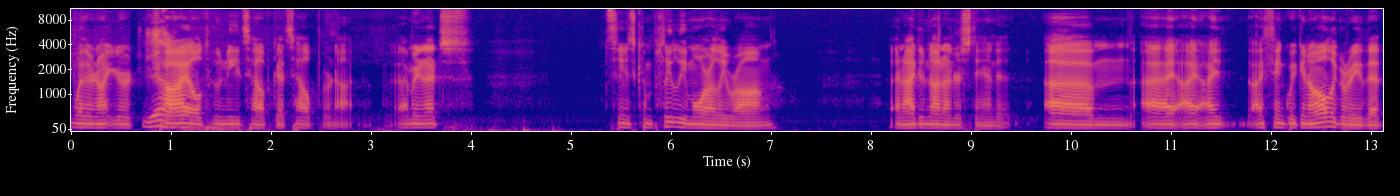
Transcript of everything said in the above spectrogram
whether or not your Yeah. child who needs help gets help or not. I mean, that seems completely morally wrong, and I do not understand it. Um, I, I, I, think we can all agree that,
